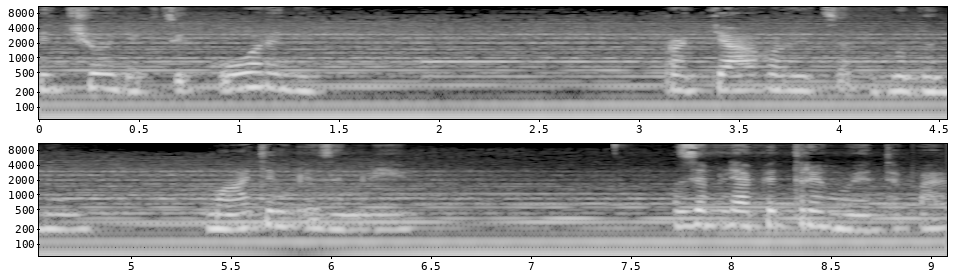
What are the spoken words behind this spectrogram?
відчуй, як ці корені протягуються в глибину матінки землі. Земля підтримує тебе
